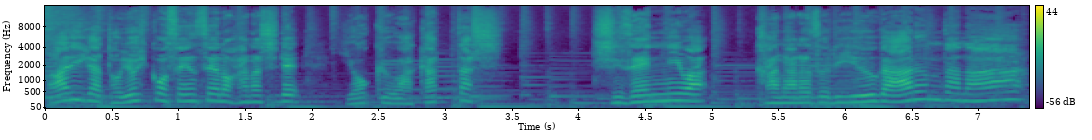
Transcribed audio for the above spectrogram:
有賀豊彦先生の話でよく分かったし自然には必ず理由があるんだな。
